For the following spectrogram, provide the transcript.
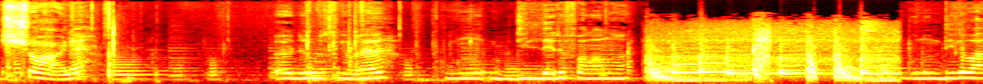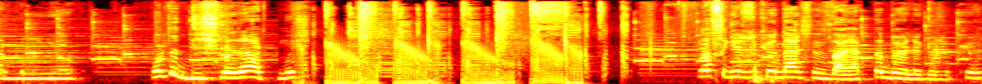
şu hale. Gördüğünüz gibi bunun dilleri falan var. Bunun dili var bunun yok. Burada dişleri artmış. Nasıl gözüküyor derseniz de ayakta böyle gözüküyor.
